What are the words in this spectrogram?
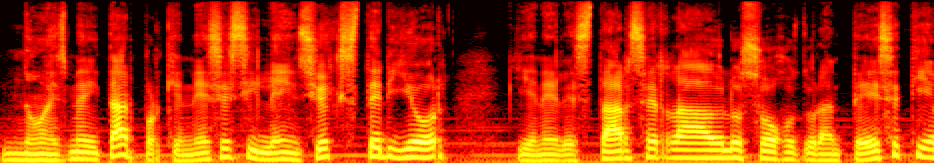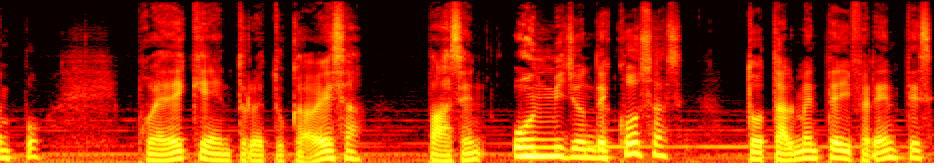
no es meditar, porque en ese silencio exterior y en el estar cerrado los ojos durante ese tiempo, puede que dentro de tu cabeza pasen un millón de cosas totalmente diferentes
